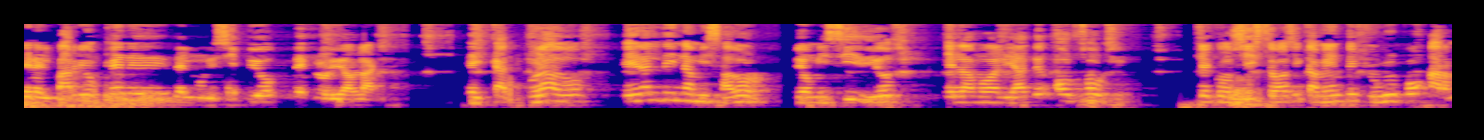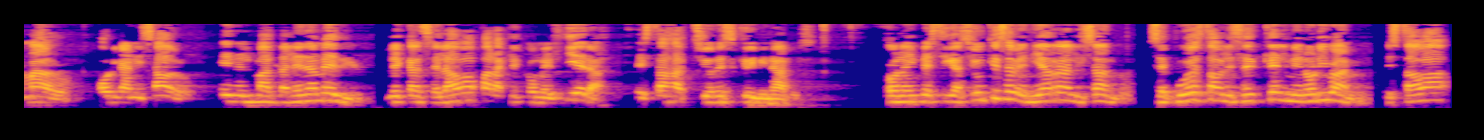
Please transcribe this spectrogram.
en el barrio Kennedy del municipio de Florida Blanca. El capturado era el dinamizador de homicidios en la modalidad de outsourcing, que consiste básicamente en que un grupo armado, organizado en el Magdalena Medio, le cancelaba para que cometiera estas acciones criminales. Con la investigación que se venía realizando, se pudo establecer que el menor Iván estaba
